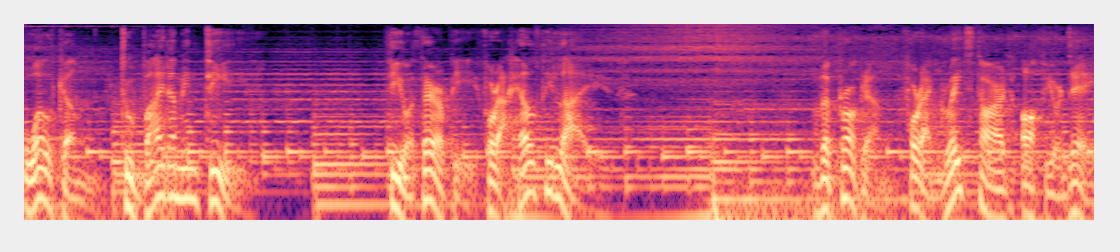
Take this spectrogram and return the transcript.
Welcome to Vitamin T, Theotherapy for a Healthy Life. The program for a great start of your day.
